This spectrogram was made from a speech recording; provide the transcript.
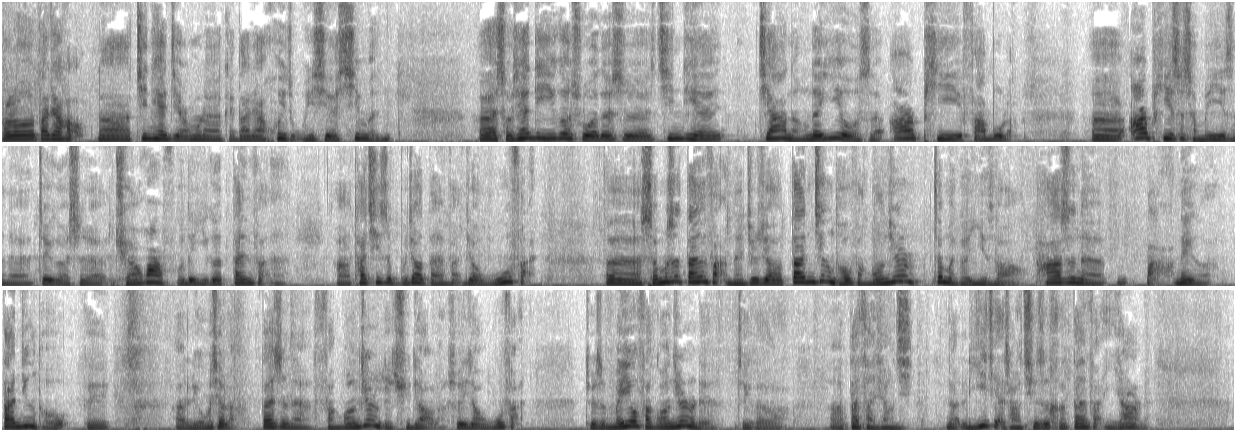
Hello，大家好。那今天节目呢，给大家汇总一些新闻。呃，首先第一个说的是，今天佳能的 EOS RP 发布了。呃，RP 是什么意思呢？这个是全画幅的一个单反啊，它其实不叫单反，叫无反。呃，什么是单反呢？就叫单镜头反光镜这么个意思啊。它是呢，把那个单镜头给。呃，留下了，但是呢，反光镜给去掉了，所以叫无反，就是没有反光镜的这个呃单反相机。那理解上其实和单反一样的。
